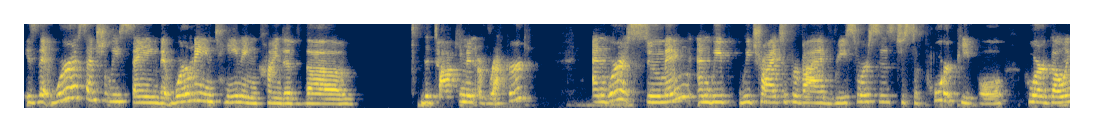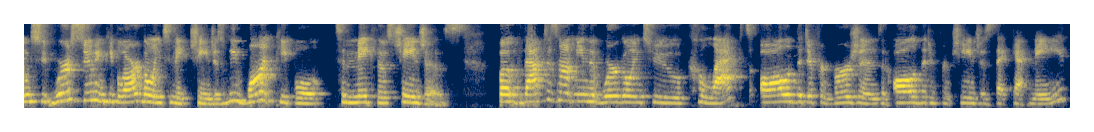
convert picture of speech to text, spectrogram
is that we're essentially saying that we're maintaining kind of the, the document of record and we're assuming and we, we try to provide resources to support people who are going to, we're assuming people are going to make changes. We want people to make those changes. But that does not mean that we're going to collect all of the different versions and all of the different changes that get made.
